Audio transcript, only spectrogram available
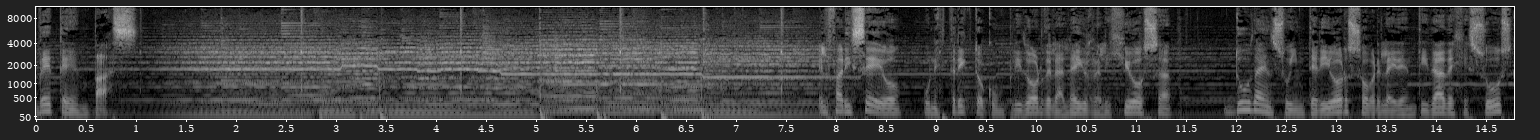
vete en paz. El fariseo, un estricto cumplidor de la ley religiosa, duda en su interior sobre la identidad de Jesús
